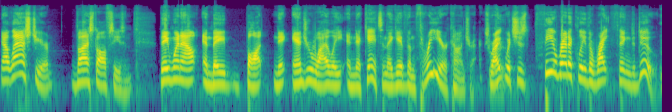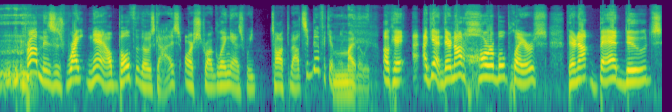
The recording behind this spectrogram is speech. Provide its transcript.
now, last year, last offseason, they went out and they bought Nick, Andrew Wylie and Nick Gates, and they gave them three-year contracts, right? Which is theoretically the right thing to do. the problem is, is right now both of those guys are struggling, as we talked about significantly. Mightily. Okay, again, they're not horrible players. They're not bad dudes.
